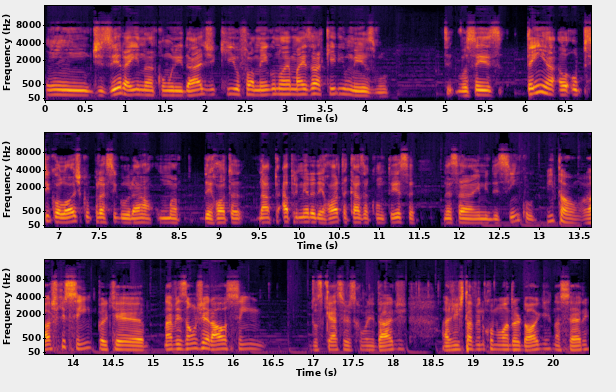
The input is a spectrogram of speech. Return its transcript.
um dizer aí na comunidade que o Flamengo não é mais aquele mesmo. Vocês têm a, o psicológico para segurar uma derrota, a primeira derrota, caso aconteça nessa MD5? Então, eu acho que sim, porque na visão geral, assim, dos casters de comunidade, a gente tá vindo como um underdog na série.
